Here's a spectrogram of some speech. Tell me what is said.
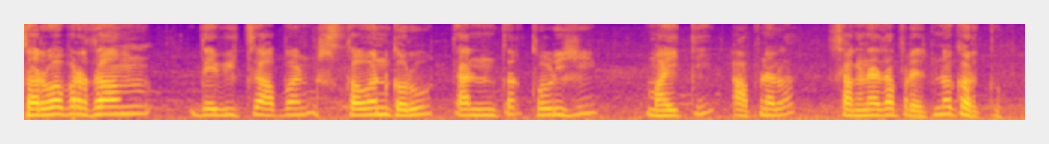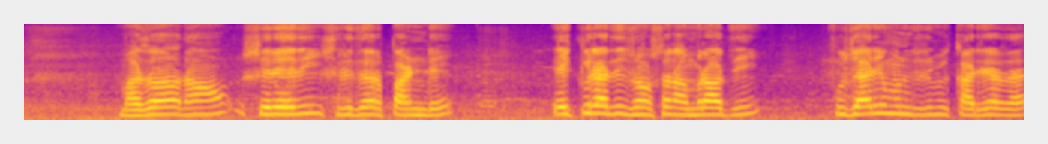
सर्वप्रथम देवीचं आपण स्तवन करू त्यानंतर थोडीशी माहिती आपल्याला सांगण्याचा प्रयत्न करतो. माझं नाव श्रीहरी श्रीधर पांडे एकविरादी संस्थान अमरावती. पुजारी म्हणून मी कार्य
